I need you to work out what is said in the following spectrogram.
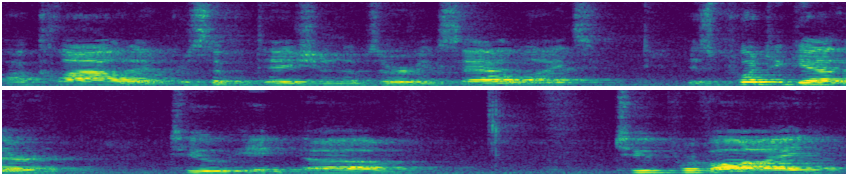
uh, cloud and precipitation observing satellites, is put together to, um, to provide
